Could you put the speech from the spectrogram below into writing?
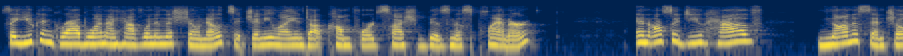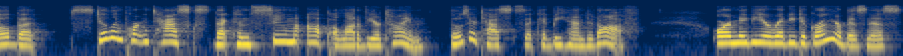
So you can grab one. I have one in the show notes at jennylyon.com forward slash business planner. And also, do you have non essential, but still important tasks that consume up a lot of your time? Those are tasks that could be handed off. Or maybe you're ready to grow your business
